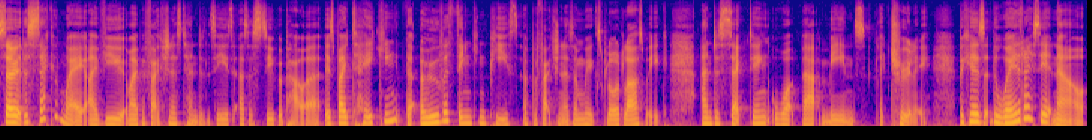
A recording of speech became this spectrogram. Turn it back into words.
So, the second way I view my perfectionist tendencies as a superpower is by taking the overthinking piece of perfectionism we explored last week and dissecting what that means, like truly. Because the way that I see it now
